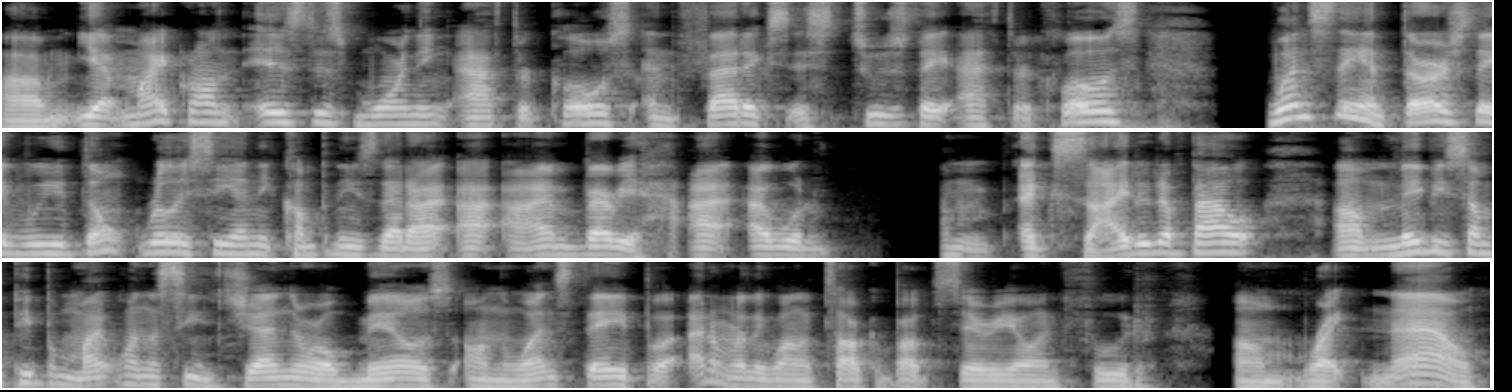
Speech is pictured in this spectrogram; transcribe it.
Um, yeah, Micron is this morning after close, and FedEx is Tuesday after close. Wednesday and Thursday, we don't really see any companies that I, I I'm very I, I would I'm excited about. Um, maybe some people might want to see General Mills on Wednesday, but I don't really want to talk about cereal and food um, right now.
